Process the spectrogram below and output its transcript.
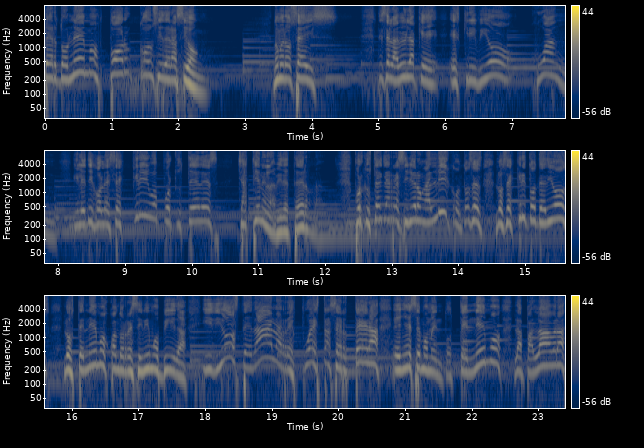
perdonemos por consideración. Número 6. Dice la Biblia que escribió Juan y le dijo, les escribo porque ustedes ya tienen la vida eterna. Porque ustedes ya recibieron al Hijo. Entonces los escritos de Dios los tenemos cuando recibimos vida. Y Dios te da la respuesta certera en ese momento. Tenemos la palabra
